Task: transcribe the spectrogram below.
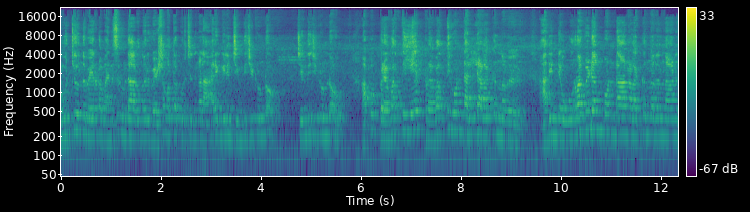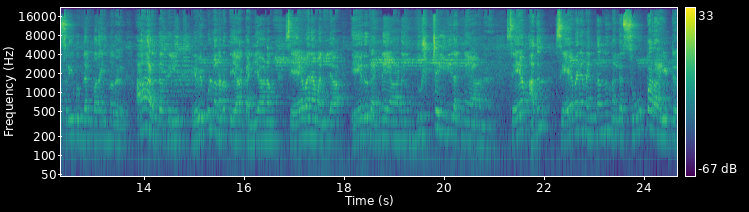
നൂറ്റിയൊന്ന് പേരുടെ മനസ്സിലുണ്ടാകുന്ന ഒരു വിഷമത്തെക്കുറിച്ച് നിങ്ങൾ ആരെങ്കിലും ചിന്തിച്ചിട്ടുണ്ടോ? ചിന്തിച്ചിട്ടുണ്ടോ? അപ്പോൾ പ്രവൃത്തിയെ പ്രവൃത്തി കൊണ്ടല്ല അളക്കുന്നത്. അതിന്റെ ഉറവിടം കൊണ്ടാണ് അളക്കുന്നതെന്നാണ് ശ്രീബുദ്ധൻ പറയുന്നത്. ആ അർത്ഥത്തിൽ രവിപ്പിള്ള നടത്തിയ കല്യാണം സേവനമല്ല ഏത് തന്നെയാണ്? ദുശ്ചൈതി തന്നെയാണ്. സേവ അത് സേവനം എന്തെന്ന് നല്ല സൂപ്പറായിട്ട്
